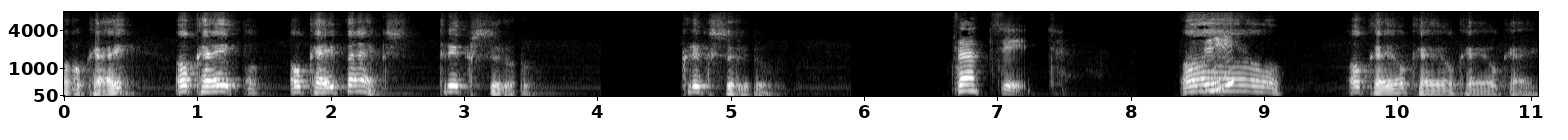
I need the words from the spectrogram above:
Okay, okay, okay, thanks. Kriksuru. Kriksuru. That's it. Oh, See? okay, okay, okay, okay.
